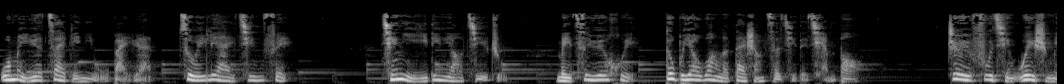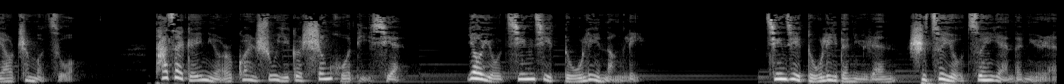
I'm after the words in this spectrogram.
我每月再给你五百元作为恋爱经费。请你一定要记住，每次约会。”都不要忘了带上自己的钱包。这位父亲为什么要这么做？他在给女儿灌输一个生活底线：要有经济独立能力。经济独立的女人是最有尊严的女人。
